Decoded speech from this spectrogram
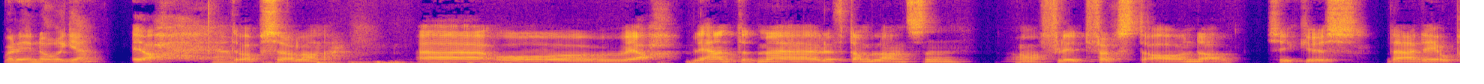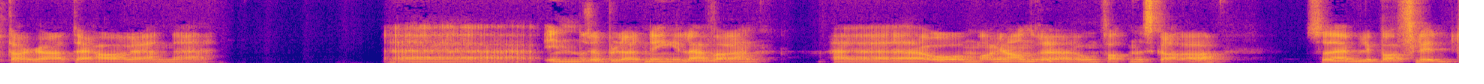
Var det i Norge? ja, Ja. det var på Sørlandet. Eh, og ja, ble hentet med luftambulansen og flydd først til Arendal sykehus, der de oppdaga at jeg har en uh, indre blødning i leveren uh, og mange andre omfattende skader. Så jeg blir bare flydd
